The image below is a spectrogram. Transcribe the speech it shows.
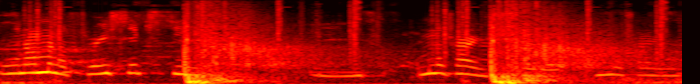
And then I'm gonna 360. mm, I'm gonna try and shoot it. I'm gonna try and.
